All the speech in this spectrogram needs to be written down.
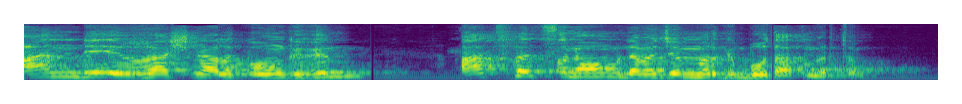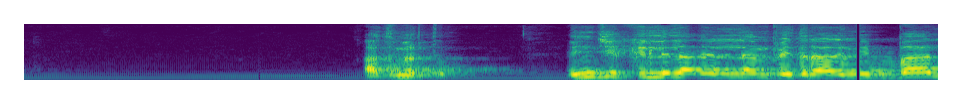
አንዴ ኢራሽናል ከሆንክ ግን አትፈጽመውም። ለመጀመር ግን ቦታ አትመርጥም አትመርጥም እንጂ ክልል አይደለም ፌዴራል የሚባል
